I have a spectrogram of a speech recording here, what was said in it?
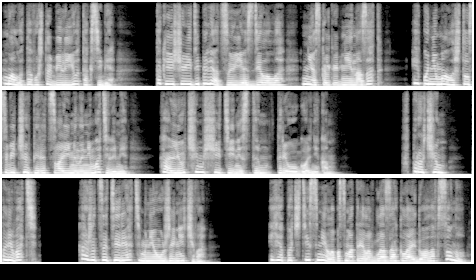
Мало того, что белье так себе, так еще и депиляцию я сделала несколько дней назад и понимала, что свечу перед своими нанимателями колючим щетинистым треугольником. Впрочем, плевать. Кажется, терять мне уже нечего. Я почти смело посмотрела в глаза Клайду Алавсону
